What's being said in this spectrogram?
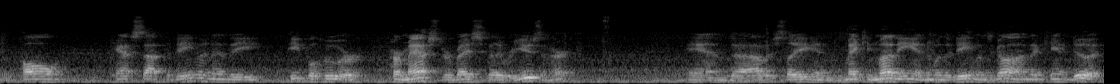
And Paul cast out the demon, and the people who were her master basically were using her. And uh, obviously, and making money, and when the demon's gone, they can't do it.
